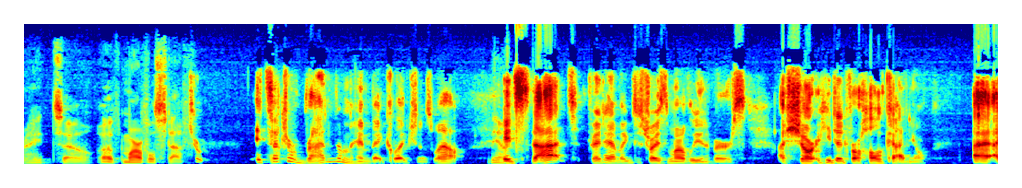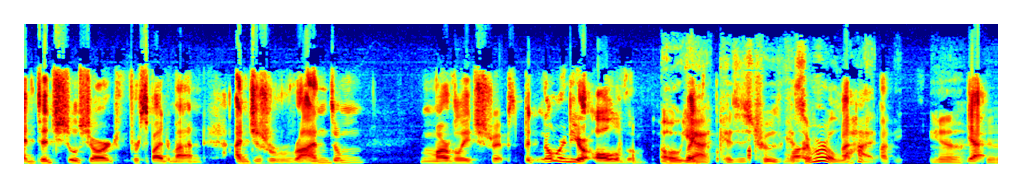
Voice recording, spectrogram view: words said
right? So of Marvel stuff. It's such a random Hembeck collection as well. Yeah. It's that Fred Hembeck destroys the Marvel Universe, a short he did for Hulk Annual, uh, a digital short for Spider Man, and just random Marvel Age strips, but nowhere near all of them. oh yeah, because it's true. Because there were a lot. Yeah. Yeah. Yeah.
